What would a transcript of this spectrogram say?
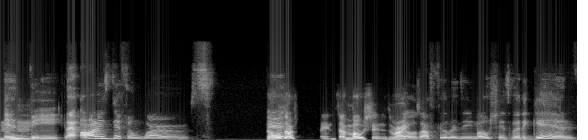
Mhm. envy, like all these different words. Those that- are feelings, emotions, right? Those are feelings emotions. But again,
